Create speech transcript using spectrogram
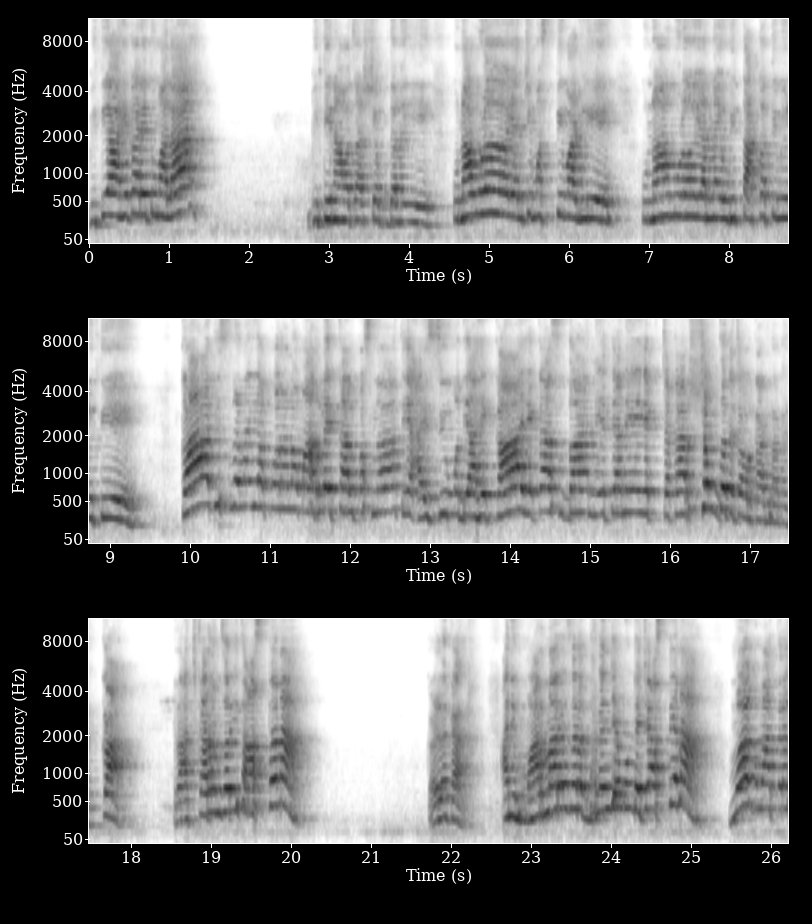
भीती आहे का रे तुम्हाला? भीती नावाचा शब्द नाहीये. कुणामुळं यांची मस्ती वाढलीये? कुणामुळं यांना एवढी ताकद मिळतीये? का दिसलं नाही या पोराला मारलंय कालपासून? ते आयसीयू मध्ये आहे का? एका सुद्धा नेत्याने एक चकार शब्द त्याच्यावर काढला नाही. का? राजकारण जर इथं असतं ना कळलं का? आणि मारणारे जर धनंजय मुंडेचे असते ना मग मात्र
